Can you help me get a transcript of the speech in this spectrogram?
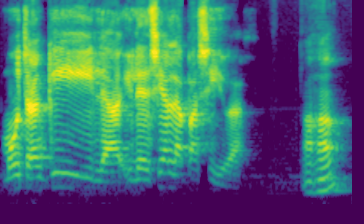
muy tranquila, y le decían la pasiva. Ajá.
